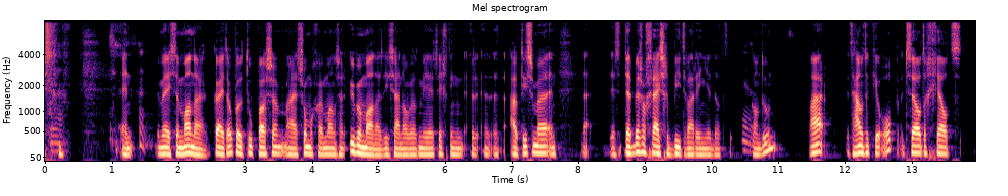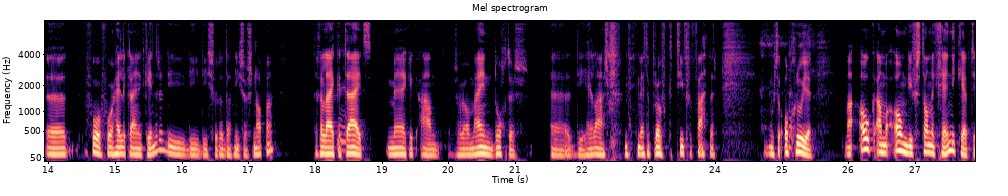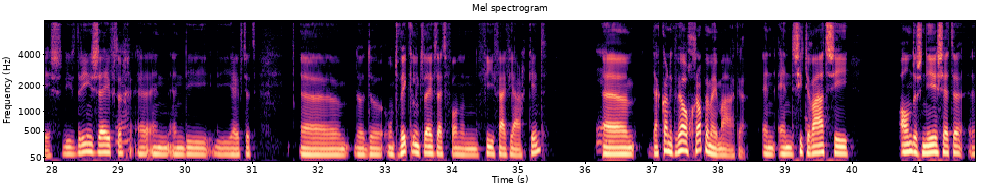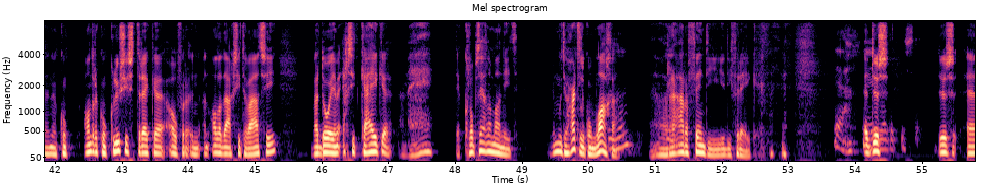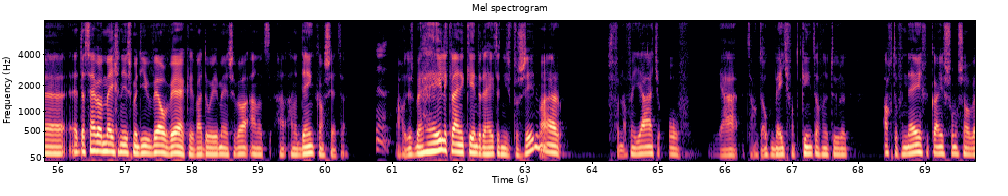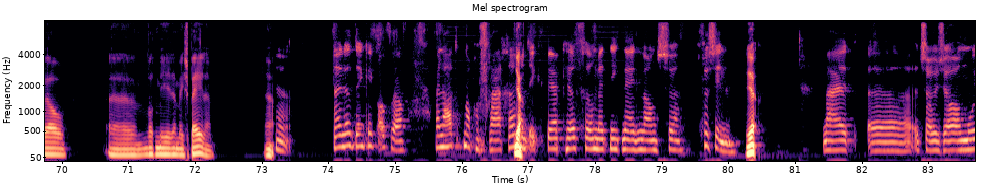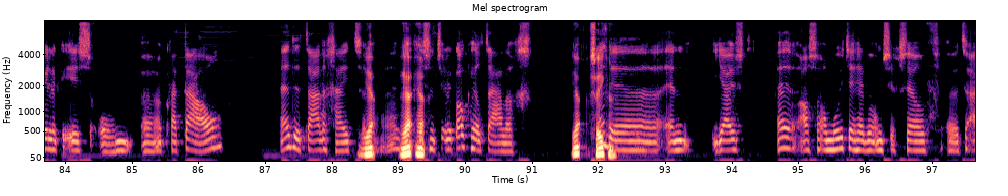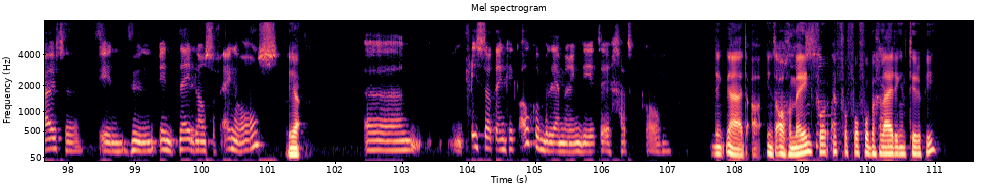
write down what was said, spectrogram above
En de meeste mannen kan je het ook wel toepassen, maar sommige mannen zijn ubermannen, die zijn al wat meer richting het autisme. En nou, dat is best wel een grijs gebied waarin je dat Ja. kan doen. Maar het houdt een keer op. Hetzelfde geldt eh, voor, voor hele kleine kinderen, die, die, die zullen dat niet zo snappen. Tegelijkertijd merk ik aan zowel mijn dochters, eh, die helaas met een provocatieve vader moesten opgroeien, maar ook aan mijn oom die verstandelijk gehandicapt is. Die is 73 Ja. eh, en, en die, die heeft het, eh, de, de ontwikkelingsleeftijd van een 4, 5-jarig kind. Ja. Ehm, daar kan ik wel grappen mee maken. En, en de situatie anders neerzetten, en een con- andere conclusies trekken over een, een alledaagse situatie. Waardoor je hem echt ziet kijken. Nee, dat klopt helemaal niet. En dan moet je hartelijk om lachen. Mhm. Een rare vent, die, die Freek. Ja, dus- maar dat is- Dus eh, dat zijn wel mechanismen die wel werken, waardoor je mensen wel aan het, aan het denken kan zetten. ja. Maar goed, dus bij hele kleine kinderen heeft het niet veel zin, maar vanaf een jaartje of, ja, het hangt ook een beetje van het kind af natuurlijk. Acht of negen kan je soms al wel ehm, wat meer daarmee spelen. Ja. ja. Nee, dat denk ik ook wel. Maar dan had ik nog een vraag, hè? Ja. want ik werk heel veel met niet-Nederlandse gezinnen. Ja, Het, eh, het sowieso al moeilijk is om eh, qua taal, hè, de taligheid, Ja, eh, ja, het ja. is natuurlijk ook heel talig. ja hè, zeker. de- en juist hè, als ze al moeite hebben om zichzelf te uiten in, hun, in het Nederlands of Engels, Ja, ehm, is dat denk ik ook een belemmering die je tegen gaat komen. denk, al- in het algemeen voor, voor, voor, voor begeleiding en therapie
